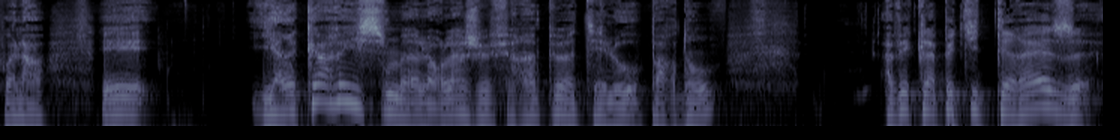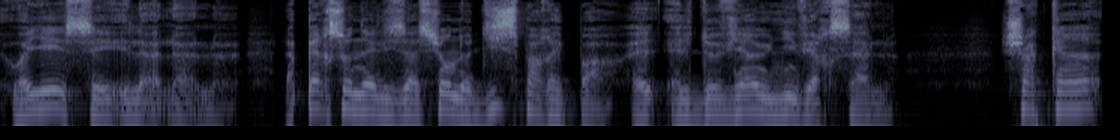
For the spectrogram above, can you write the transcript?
Voilà. Et il y a un charisme, alors là je vais faire un peu un télo, pardon. Avec la petite Thérèse, vous voyez, c'est la, la, la, la, personnalisation ne disparaît pas, elle, elle devient universelle. Chacun,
